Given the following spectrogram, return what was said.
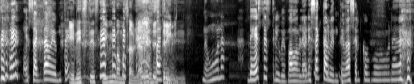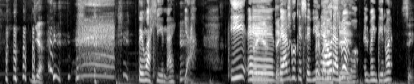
exactamente, En este streaming vamos a hablar de Este streaming. una de este streaming vamos a hablar, exactamente, va a ser como una... Ya. Te imaginas, ya. Y eh, de algo que se viene ahora luego, el 29, Sí.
